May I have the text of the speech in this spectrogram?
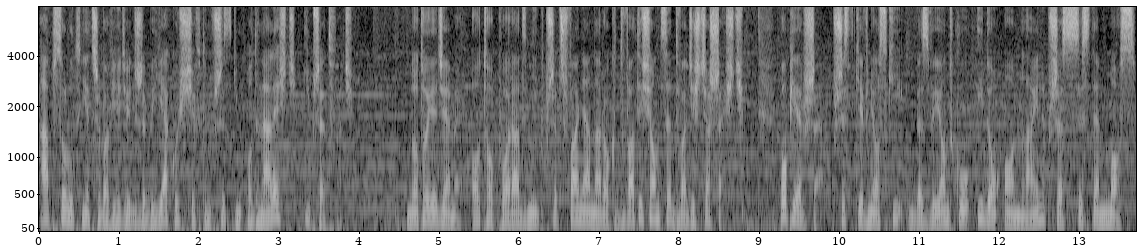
absolutnie trzeba wiedzieć, żeby jakoś się w tym wszystkim odnaleźć i przetrwać. No to jedziemy. Oto poradnik przetrwania na rok 2026. Po pierwsze, wszystkie wnioski, bez wyjątku, idą online przez system MOS.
